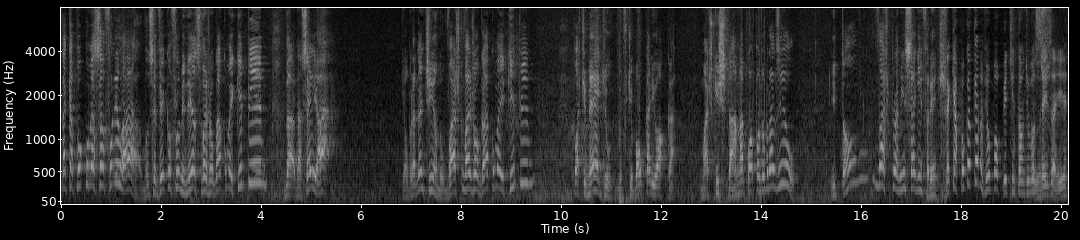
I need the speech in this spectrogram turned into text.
Daqui a pouco começa a funilar. Você vê que o Fluminense vai jogar com uma equipe da, da Série A, que é o Bragantino. O Vasco vai jogar com uma equipe porte médio do futebol carioca, mas que está na Copa do Brasil. Então, o Vasco para mim segue em frente. Daqui a pouco eu quero ver o palpite então de vocês Isso. aí.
